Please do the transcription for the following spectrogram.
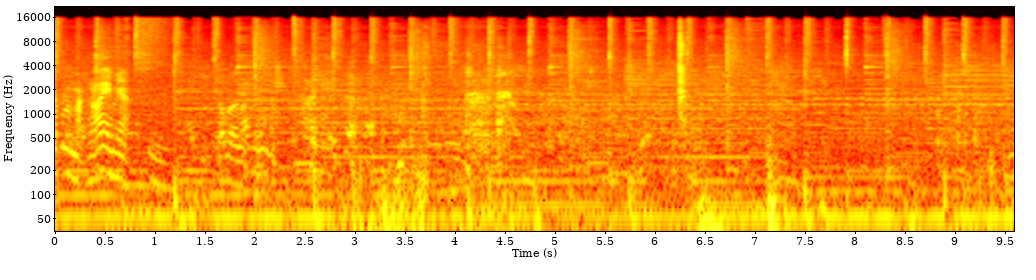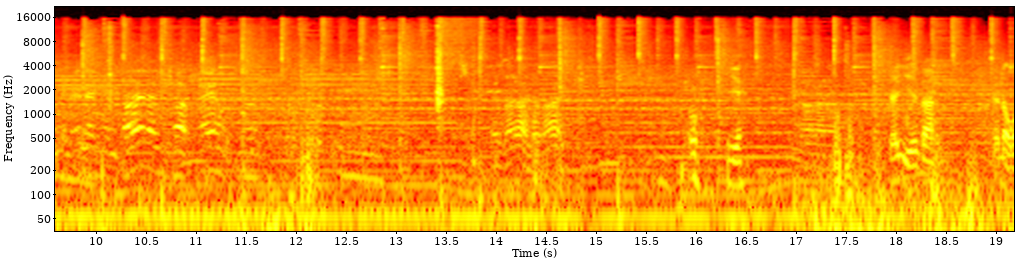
Chấp lên mặt nói em nha. Xong rồi Đây có rồi, đây có rồi. Ồ, gì vậy? À, cái gì vậy ta? Cái đồ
